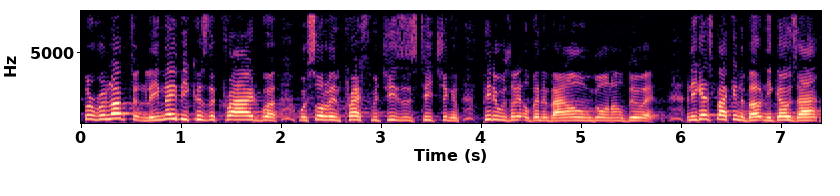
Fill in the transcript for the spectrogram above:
but reluctantly, maybe because the crowd were, were sort of impressed with Jesus' teaching, and Peter was a little bit about, oh, go on, I'll do it. And he gets back in the boat and he goes out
